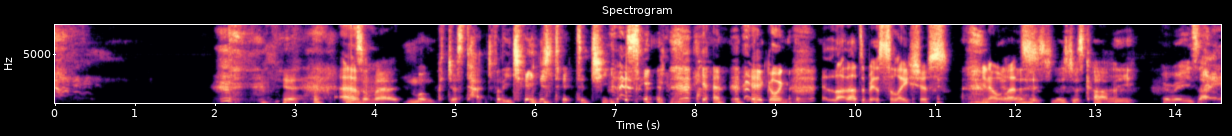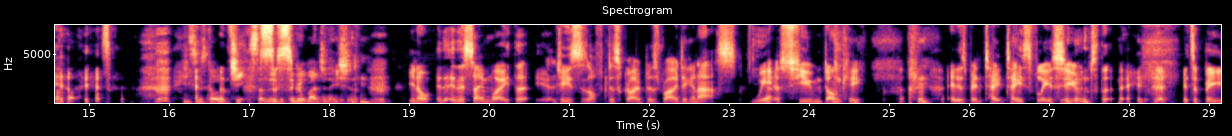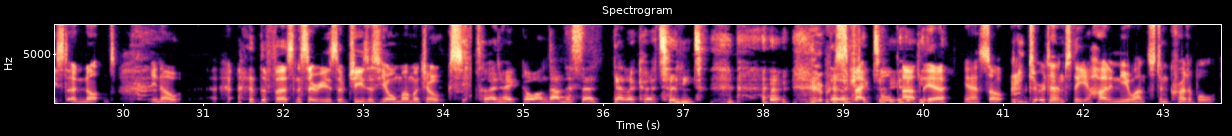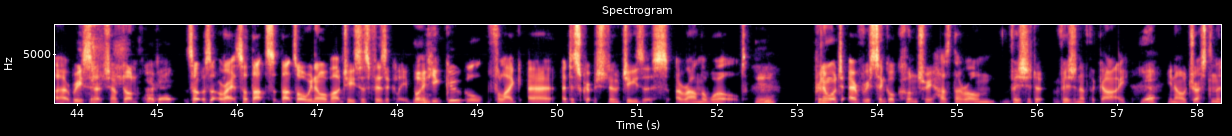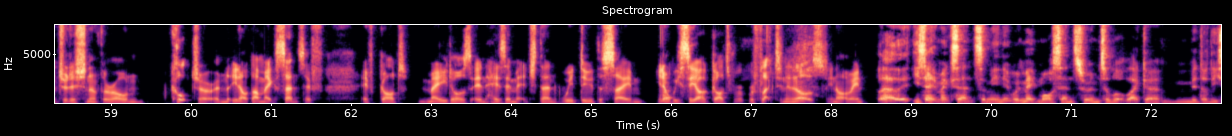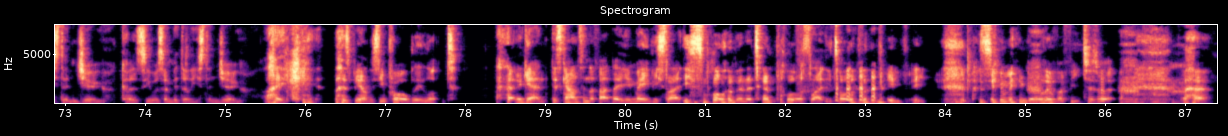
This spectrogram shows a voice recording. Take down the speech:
Yeah. Um, And some uh, monk just tactfully changed it to cheeks. yeah, yeah, going. Like, that's a bit salacious. You know, Yeah, let's, let's just calmly Yes. It's just called cheeks and leave it to the imagination. You know, in, in the same way that Jesus is often described as riding an ass, we assume donkey. it has been ta- tastefully assumed that it's a beast and not, you know, the first in a series of Jesus Yo Mama jokes. So anyway, go on down this uh, delicate and Respectful delicate- path, yeah. Yeah, so to return to the highly nuanced and credible uh, research I've done. Okay. So, so all right, so that's that's all we know about Jesus physically. But Mm-hmm. if you Google for like uh, a description of Jesus around the world, Mhm. pretty much every single country has their own vision vision of the guy. Yeah. You know, dressed in the tradition of their own culture, and you know that makes sense. If if God made us in His image, then we do the same. You know, we see our gods re- reflecting in us. You know what I mean? Well, you say it makes sense. I mean, it would make more sense for him to look like a Middle Eastern Jew because he was a Middle Eastern Jew. Like, let's be honest, he probably looked. Again, discounting the fact that he may be slightly smaller than a temple or slightly taller than a baby, assuming all other features were, uh,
